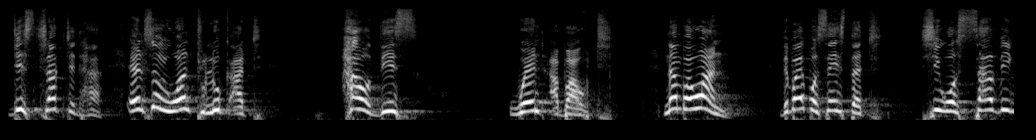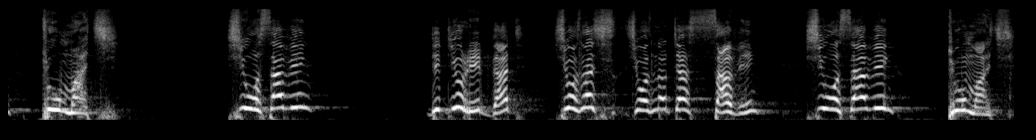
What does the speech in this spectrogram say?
distracted her. And so we want to look at how this went about. Number one, the Bible says that she was serving too much. She was serving, did you read that? She was not, she was not just serving, she was serving too much.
